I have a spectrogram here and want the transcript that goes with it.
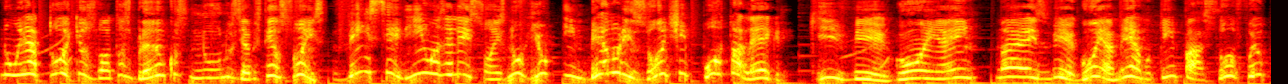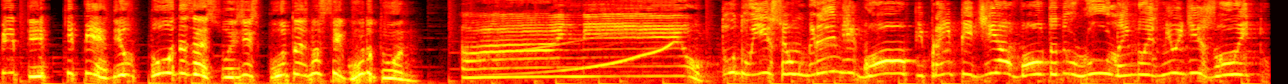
Não é à toa que os votos brancos, nulos e abstenções venceriam as eleições no Rio, em Belo Horizonte e Porto Alegre. Que vergonha, hein? Mas vergonha mesmo, quem passou foi o PT, que perdeu todas as suas disputas no segundo turno. Tudo isso é um grande golpe para impedir a volta do Lula em 2018.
